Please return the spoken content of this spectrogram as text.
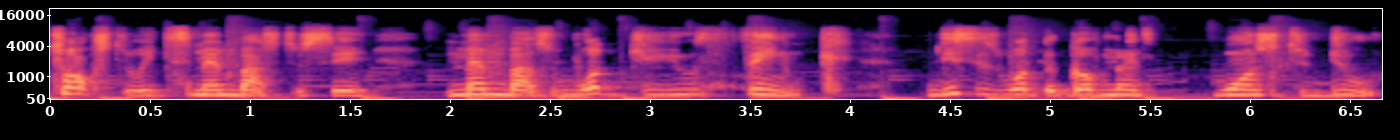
talks to its members to say members what do you think? This is what the government wants to do.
